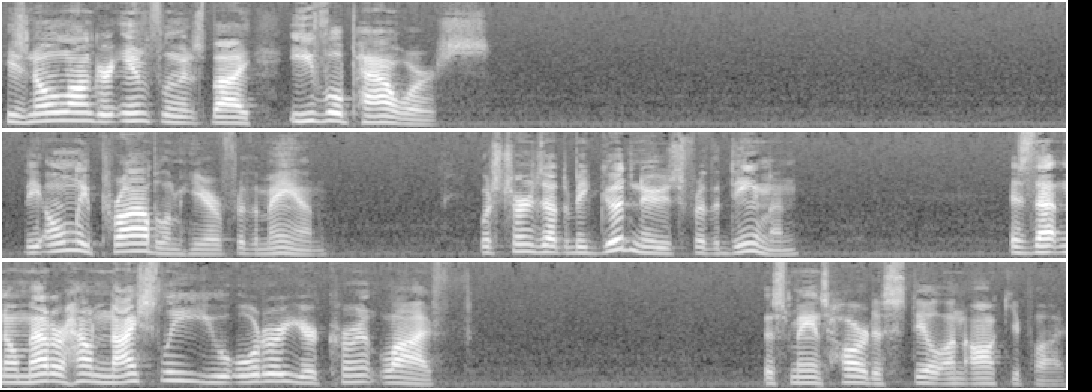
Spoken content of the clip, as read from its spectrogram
he's no longer influenced by evil powers. The only problem here for the man, which turns out to be good news for the demon, is that no matter how nicely you order your current life, this man's heart is still unoccupied.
